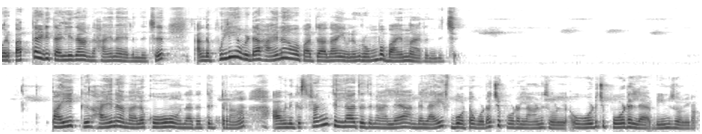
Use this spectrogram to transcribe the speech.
ஒரு பத்து அடி தள்ளி தான் அந்த ஹயனா இருந்துச்சு. அந்த புலியை விட ஹயனாவை பார்த்தா தான் இவனுக்கு ரொம்ப பயமாக இருந்துச்சு. பைக்கு ஹயனா மேலே கோவம் வந்து அதை திட்டுறான். அவனுக்கு ஸ்ட்ரென்த் இல்லாததுனால அந்த லைஃப் போட்டை உடச்சி போடலான்னு சொல் உடச்சி போடலை அப்படின்னு சொல்கிறான்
